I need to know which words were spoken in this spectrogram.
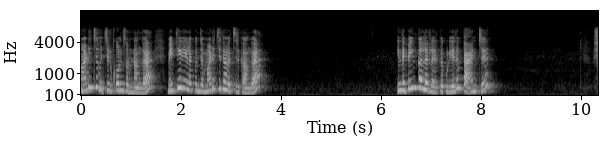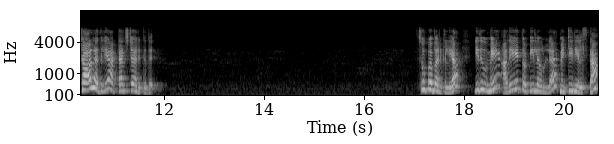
மடித்து வச்சுருக்கோன்னு சொன்னாங்க. மெட்டீரியலை கொஞ்சம் மடித்து தான் வச்சுருக்காங்க. இந்த பிங்க் கலரில் இருக்கக்கூடியது பேண்ட்டு ஷால் அதுலேயே அட்டாச்சாக இருக்குது. சூப்பராக இருக்கு இல்லையா? இதுவுமே அதே தொட்டியில் உள்ள மெட்டீரியல்ஸ் தான்.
